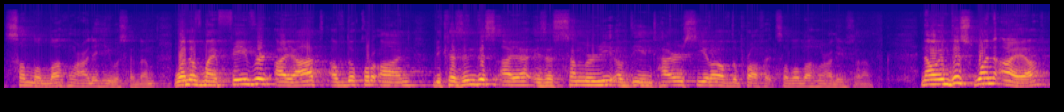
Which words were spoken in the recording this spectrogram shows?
sallallahu alaihi wasallam. One of my favorite ayat of the Quran because in this ayah is a summary of the entire seerah of the Prophet sallallahu alaihi wasallam. Now in this one ayah,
